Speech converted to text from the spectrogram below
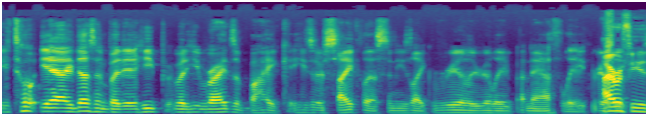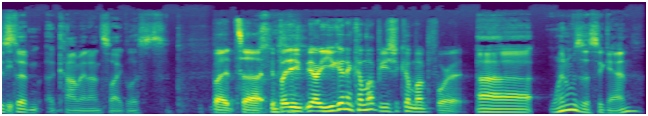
He told, yeah, he doesn't, but he but he rides a bike. He's a cyclist, and he's like really, really an athlete. I really. refuse to uh, comment on cyclists. But uh, but are you going to come up? You should come up for it. Uh, when was this again?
